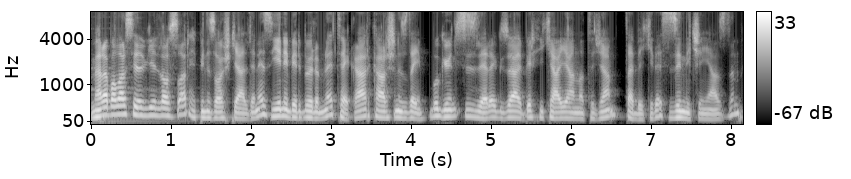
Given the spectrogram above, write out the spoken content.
Merhabalar sevgili dostlar, hepiniz hoş geldiniz. Yeni bir bölümle tekrar karşınızdayım. Bugün sizlere güzel bir hikaye anlatacağım. Tabii ki de sizin için yazdım.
